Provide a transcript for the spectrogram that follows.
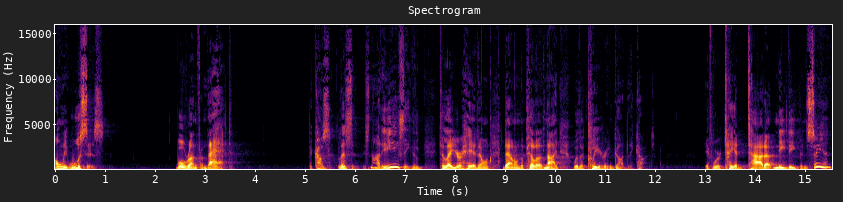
Only wusses will run from that. Because, listen, it's not easy to to lay your head on, down on the pillow at night with a clear and godly conscience. If we're t- tied up knee deep in sin,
